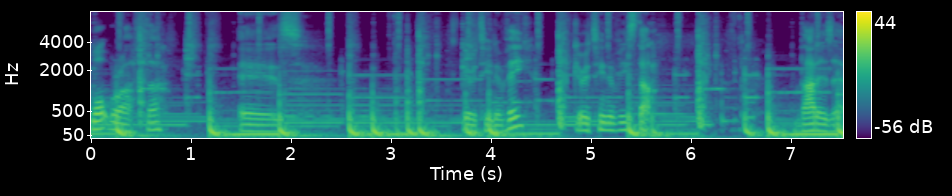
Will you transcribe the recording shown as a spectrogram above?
What we're after is Giratina V, Giratina V Star. That is it.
